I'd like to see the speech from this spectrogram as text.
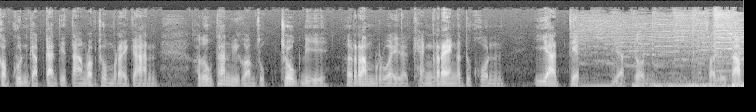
ขอบคุณกับการติดตามรับชมรายการ ขอทุกท่านมีความสุขโชคดี ร่ำรวยและแข็งแรงกันทุกคน อย่าเจ็บ อย่าจน สวัสดีครับ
